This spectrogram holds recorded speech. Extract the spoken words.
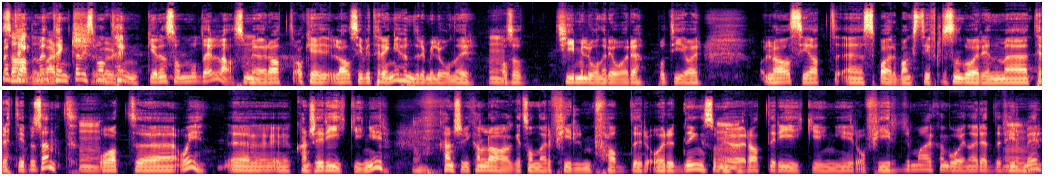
Men, tenk, men tenk deg hvis man mulig. tenker en sånn modell da, som mm. gjør at ok, la oss si vi trenger 100 millioner, mm. altså 10 millioner i året på ti år. La oss si at eh, Sparebankstiftelsen går inn med 30 mm. og at eh, oi, eh, kanskje rikinger mm. Kanskje vi kan lage et sånn der filmfadderordning som mm. gjør at rikinger og firmaer kan gå inn og redde mm. filmer.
